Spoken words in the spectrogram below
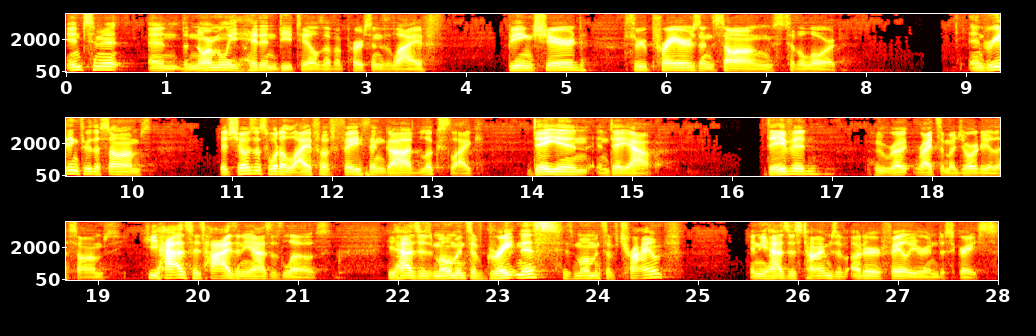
intimate and the normally hidden details of a person's life being shared through prayers and songs to the Lord. And reading through the Psalms, it shows us what a life of faith in God looks like day in and day out. David, who wrote, writes a majority of the Psalms, he has his highs and he has his lows. He has his moments of greatness, his moments of triumph, and he has his times of utter failure and disgrace.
